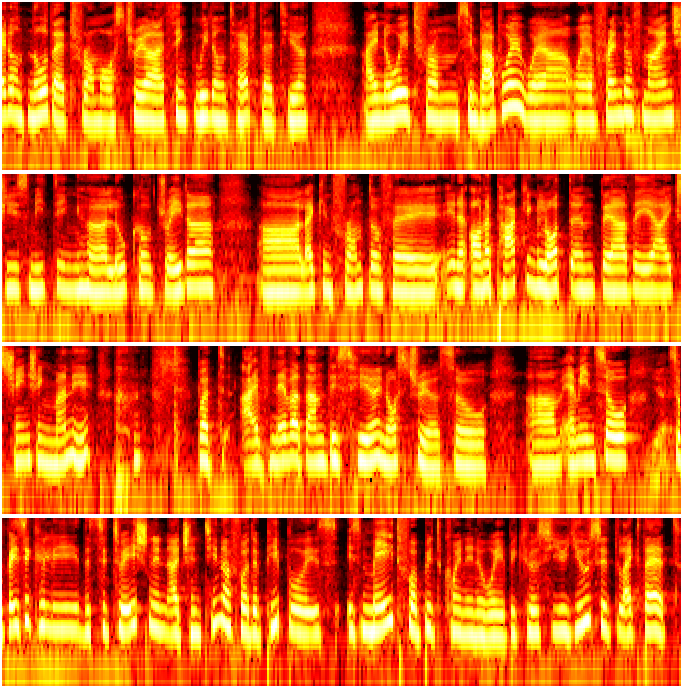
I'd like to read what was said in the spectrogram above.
I don't know that from Austria. I think we don't have that here. I know it from Zimbabwe, where where a friend of mine she's meeting her local trader, uh, like in front of a, in a on a parking lot, and there they are exchanging money. but I've never done this here in Austria, so um, I mean, so yes. so basically, the situation in Argentina for the people is is made for Bitcoin in a way because you use it like that.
